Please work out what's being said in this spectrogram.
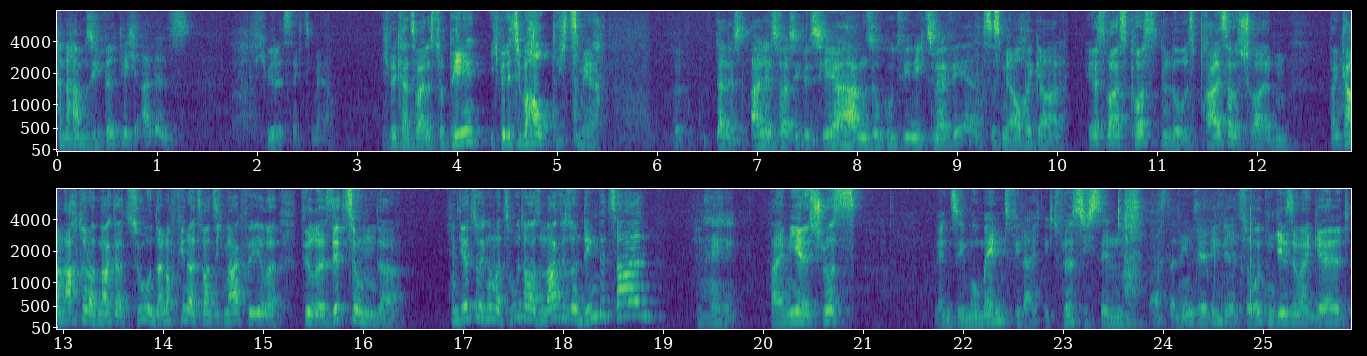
dann haben Sie wirklich alles. Ich will jetzt nichts mehr. Ich will kein zweites Toupet, ich will jetzt überhaupt nichts mehr. Dann ist alles, was Sie bisher haben, so gut wie nichts mehr wert. Das ist mir auch egal. Erst war es kostenlos, Preisausschreiben. Dann kamen 800 Mark dazu und dann noch 420 Mark für Ihre, für Ihre Sitzungen da. Und jetzt soll ich nochmal 2000 Mark für so ein Ding bezahlen? Nee, bei mir ist Schluss. Wenn Sie im Moment vielleicht nicht flüssig sind. Was? Dann nehmen Sie Ihr Ding wieder zurück und geben Sie mein Geld.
